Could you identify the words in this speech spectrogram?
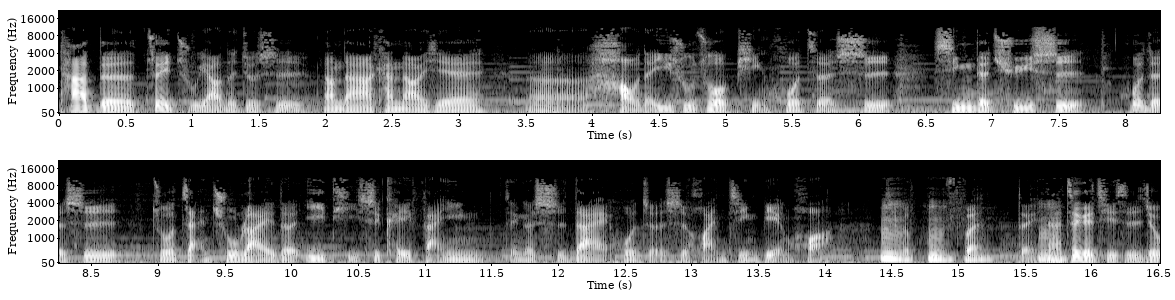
它的最主要的就是让大家看到一些呃好的艺术作品，或者是新的趋势，或者是所展出来的议题是可以反映整个时代或者是环境变化。这个部分，嗯嗯对，嗯那这个其实就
